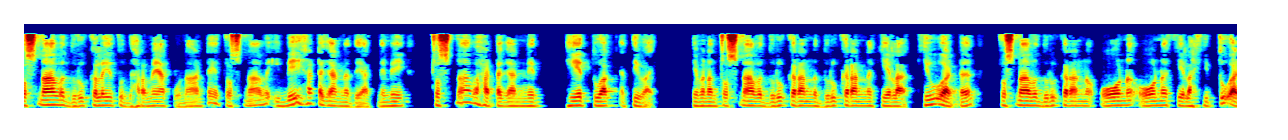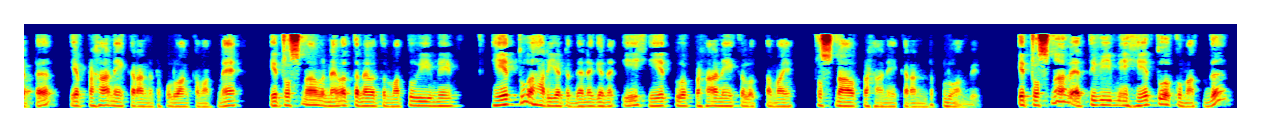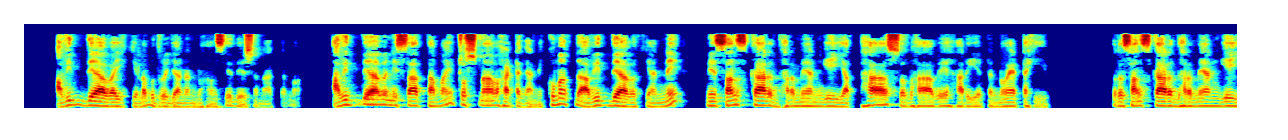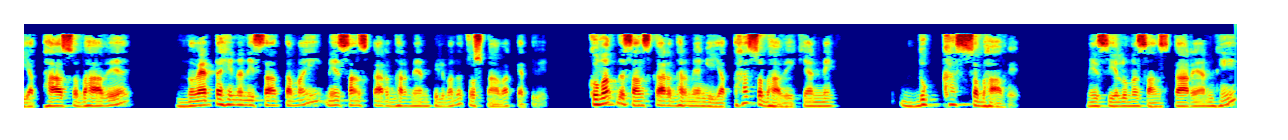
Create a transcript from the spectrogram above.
තෘෂ්ණාව දුරු කළ යුතු ධර්මයක් වුණාට ඒ තෘෂ්ණාව ඉබේ හටගන්න දෙයක් නෙමේ. තෘෂ්ණාව හටගන්නේ හේතුවක් ඇතිවයි. එවනම් තෘෂ්ණාව දුරු කරන්න දුරු කරන්න කියලා කිව්වට තෘෂ්ණාව දුරු කරන්න ඕන ඕන කියලා හිතුවට එය ප්‍රහාණය කරන්නට පුළුවන් කමක් නැහැ. ඒ තෘෂ්ණාව නැවත නැවත මතුවීමේ හේතුව හරියට දැනගෙන ඒ හේතුව ප්‍රහාණය කළොත් තමයි තෘෂ්ණාව ප්‍රහාණය කරන්නට පුළුවන් වෙන්නේ. ඒ තෘෂ්ණාව ඇතිවීමේ හේතුව කුමක්ද? අවිද්‍යාවයි කියලා බුදුරජාණන් වහන්සේ දේශනා කරනවා. අවිද්‍යාව නිසා තමයි තෘෂ්ණාව හටගන්නේ. කුමක්ද අවිද්‍යාව කියන්නේ? මේ සංස්කාර ධර්මයන්ගේ යථා ස්වභාවය හරියට නොඇතහි. ඒතර සංස්කාර ධර්මයන්ගේ යථා ස්වභාවය නොවැටහෙන නිසා තමයි මේ සංස්කාර ධර්මයන් පිළිබඳ තෘෂ්ණාවක් ඇති වෙන්නේ. කුමක්ද සංස්කාර ධර්මයන්ගේ යථා ස්වභාවය කියන්නේ? දුක්ඛ ස්වභාවය. මේ සියලුම සංස්කාරයන්හි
